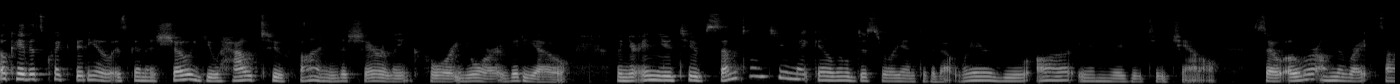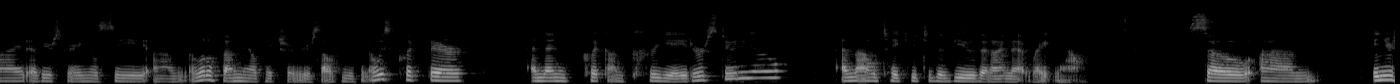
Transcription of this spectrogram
Okay, this quick video is going to show you how to find the share link for your video. When you're in YouTube, sometimes you might get a little disoriented about where you are in your YouTube channel. So over on the right side of your screen, you'll see um, a little thumbnail picture of yourself and you can always click there and then click on Creator Studio and that'll take you to the view that I'm at right now. So um, in your,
